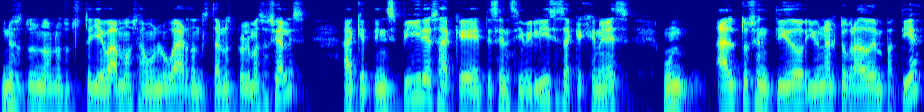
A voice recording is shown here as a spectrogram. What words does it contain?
Y nosotros no, nosotros te llevamos a un lugar donde están los problemas sociales, a que te inspires, a que te sensibilices, a que generes un alto sentido y un alto grado de empatía.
